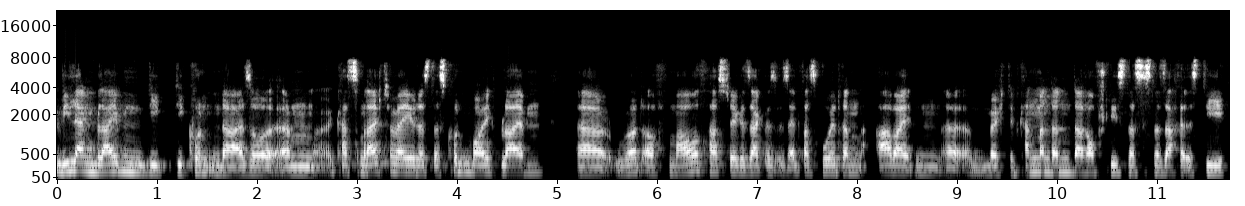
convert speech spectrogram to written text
wie lange bleiben die, die Kunden da? Also ähm, Customer Lifetime Value, dass das Kunden bei euch bleiben, Uh, Word of Mouth, hast du ja gesagt, es ist etwas, wo ihr dran arbeiten äh, möchtet. Kann man dann darauf schließen, dass es eine Sache ist, die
